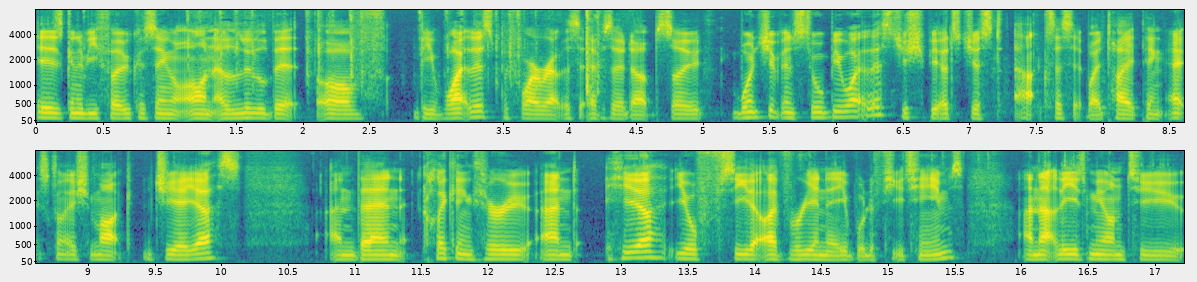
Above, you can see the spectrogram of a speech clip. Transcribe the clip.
is going to be focusing on a little bit of B whitelist before I wrap this episode up. So once you've installed B whitelist, you should be able to just access it by typing exclamation mark GAS and then clicking through and here you'll see that I've re-enabled a few teams and that leads me on to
